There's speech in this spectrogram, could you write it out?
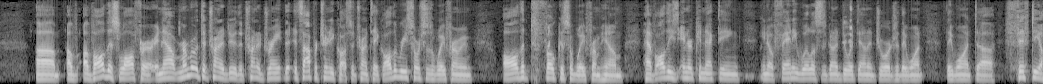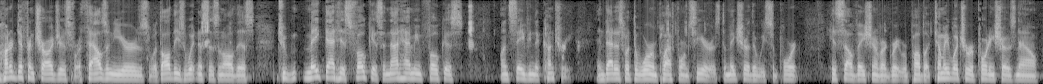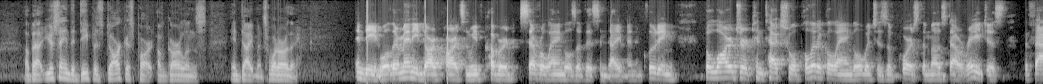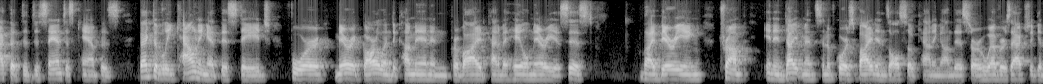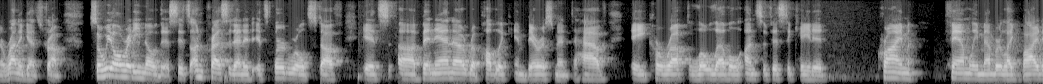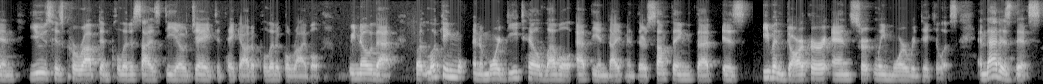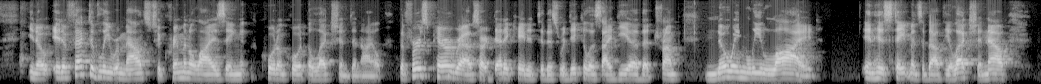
um, of of all this lawfare. And now, remember what they're trying to do? They're trying to drain. It's opportunity cost. They're trying to take all the resources away from him, all the focus away from him. Have all these interconnecting. You know, Fani Willis is going to do it down in Georgia. They want they want uh, 50, 100 different charges for a thousand years with all these witnesses and all this to make that his focus and not having focus on saving the country. And that is what the War Room platform's here is to make sure that we support his salvation of our great republic. Tell me what your reporting shows now about you're saying the deepest, darkest part of Garland's indictments. What are they? Indeed. Well, there are many dark parts, and we've covered several angles of this indictment, including the larger contextual political angle, which is, of course, the most outrageous, the fact that the DeSantis camp is effectively counting at this stage for Merrick Garland to come in and provide kind of a Hail Mary assist by burying Trump in indictments. And of course, Biden's also counting on this, or whoever's actually going to run against Trump. So we already know this. It's unprecedented. It's third world stuff. It's uh, banana republic embarrassment to have a corrupt, low level, unsophisticated crime family member like Biden use his corrupt and politicized DOJ to take out a political rival. We know that. But looking in a more detailed level at the indictment, there's something that is even darker and certainly more ridiculous. And that is this you know, it effectively amounts to criminalizing quote unquote election denial. The first paragraphs are dedicated to this ridiculous idea that Trump knowingly lied in his statements about the election. Now,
